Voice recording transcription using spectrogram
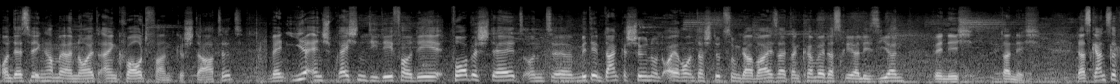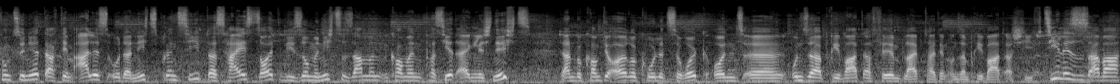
Und deswegen haben wir erneut einen Crowdfund gestartet. Wenn ihr entsprechend die DVD vorbestellt und äh, mit dem Dankeschön und eurer Unterstützung dabei seid, dann können wir das realisieren. Wenn nicht, dann nicht. Das Ganze funktioniert nach dem Alles- oder Nichts-Prinzip. Das heißt, sollte die Summe nicht zusammenkommen, passiert eigentlich nichts. Dann bekommt ihr eure Kohle zurück und äh, unser privater Film bleibt halt in unserem Privatarchiv. Ziel ist es aber,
